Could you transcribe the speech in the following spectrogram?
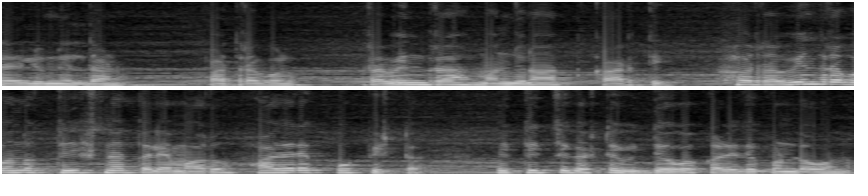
ರೈಲು ನಿಲ್ದಾಣ. ಪಾತ್ರಗಳು, ರವೀಂದ್ರ, ಮಂಜುನಾಥ್, ಕಾರ್ತಿಕ್. ರವೀಂದ್ರ ಬಂದು ತೀಕ್ಷ್ಣ ತಲೆಮಾರು, ಆದರೆ ಕೋಪಿಷ್ಟ ಇತ್ತೀಚೆಗಷ್ಟೇ ಉದ್ಯೋಗ ಕಳೆದುಕೊಂಡವನು.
